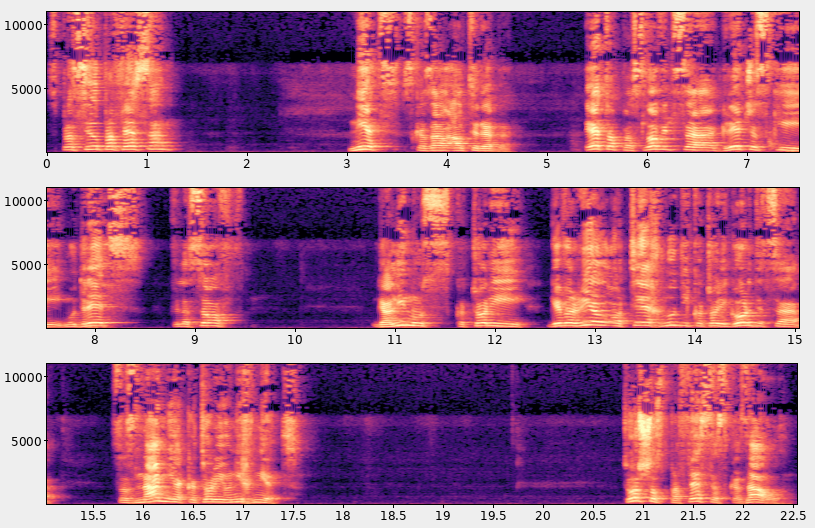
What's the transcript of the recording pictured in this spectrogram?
Спросил профессор. Нет, сказал Алтереба. Это пословица греческий мудрец, философ Галинус, который говорил о тех людях, которые гордятся сознания, которые у них нет. То, что профессор сказал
